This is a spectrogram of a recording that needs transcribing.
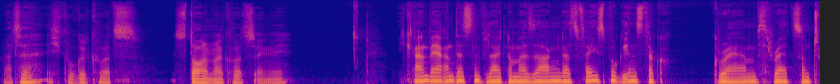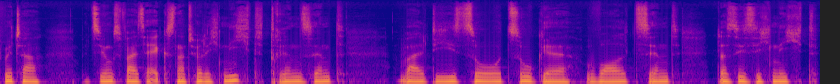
Warte, ich google kurz. Stall mal kurz irgendwie. Ich kann währenddessen vielleicht nochmal sagen, dass Facebook, Instagram, Threads und Twitter beziehungsweise X natürlich nicht drin sind, weil die so zugewollt sind, dass sie sich nicht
